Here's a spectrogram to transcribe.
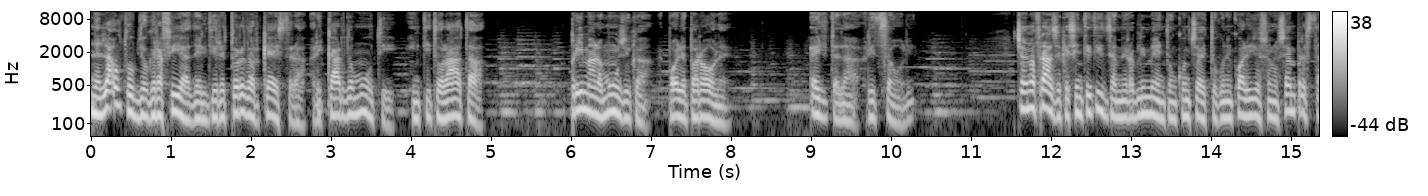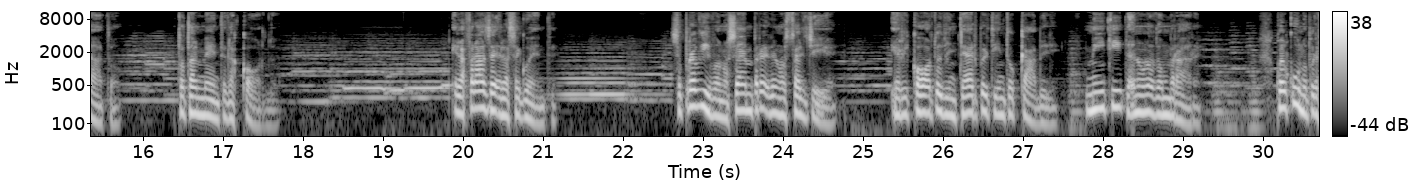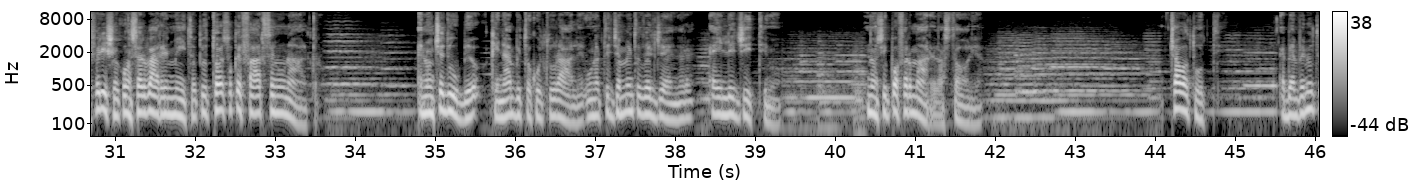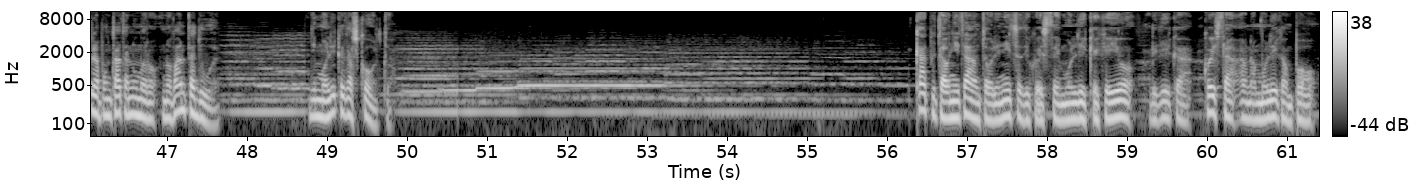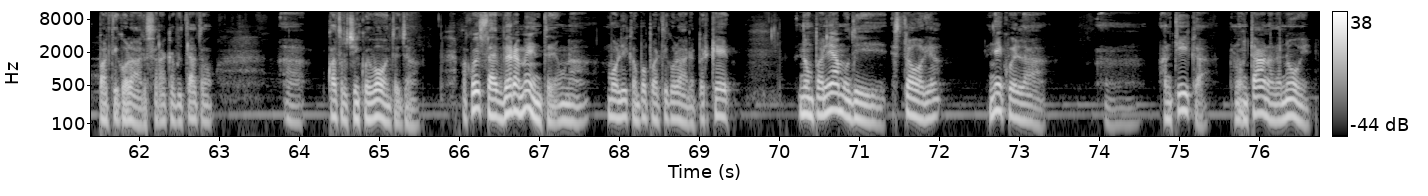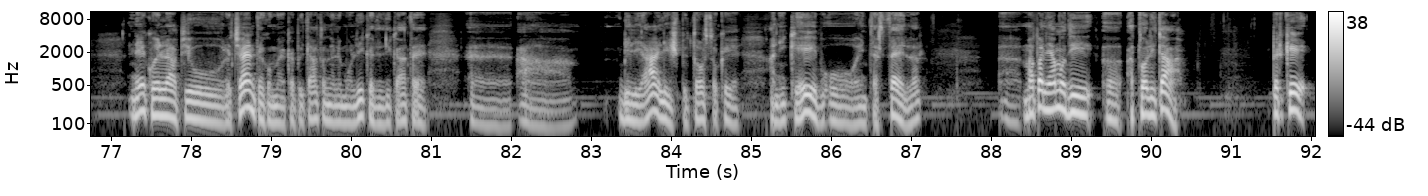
Nell'autobiografia del direttore d'orchestra Riccardo Muti, intitolata Prima la musica e poi le parole, edita da Rizzoli, c'è una frase che sintetizza mirabilmente un concetto con il quale io sono sempre stato totalmente d'accordo. E la frase è la seguente. Sopravvivono sempre le nostalgie, il ricordo di interpreti intoccabili, miti da non adombrare. Qualcuno preferisce conservare il mito piuttosto che farsene un altro. E non c'è dubbio che in ambito culturale un atteggiamento del genere è illegittimo. Non si può fermare la storia. Ciao a tutti e benvenuti alla puntata numero 92 di Moliche d'Ascolto. Capita ogni tanto all'inizio di queste molliche che io vi dica questa è una mollica un po' particolare, sarà capitato uh, 4-5 volte già, ma questa è veramente una mollica un po' particolare perché non parliamo di storia né quella uh, antica, lontana da noi, né quella più recente come è capitato nelle molliche dedicate eh, a Billie Eilish piuttosto che a Nick Cave o Interstellar, eh, ma parliamo di eh, attualità, perché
